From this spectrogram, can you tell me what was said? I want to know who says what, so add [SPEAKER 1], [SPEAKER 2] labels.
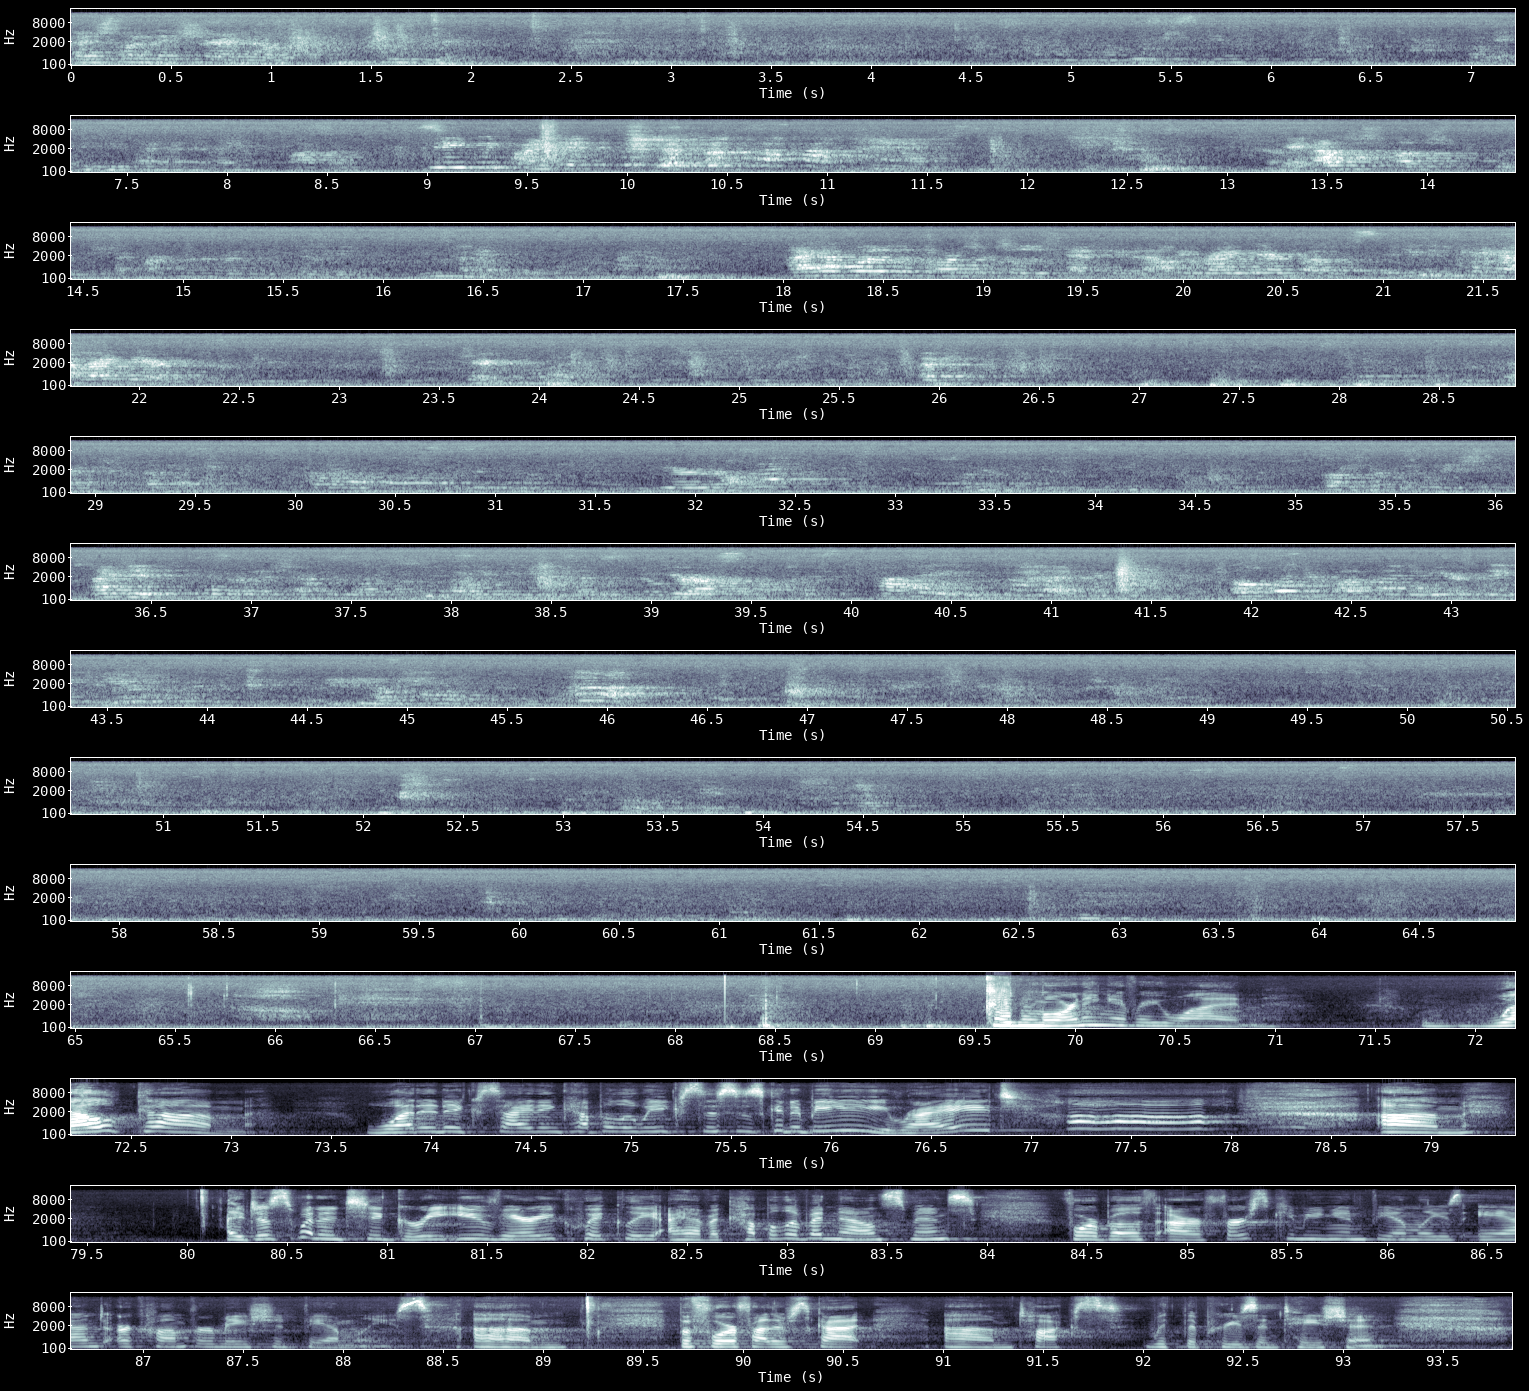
[SPEAKER 1] I just want to make sure I know who's here. Okay, did you find in awesome. See, we find it. Okay, I'll just, I'll just put the check mark. Okay. I have one of the forms for children's catechumen, I'll be right there, folks. If you can hang out right there. Sure, come on. Okay. Okay. Uh, I did. You're awesome. Hi. Oh, wonderful, you're here, thank you. Okay.
[SPEAKER 2] Good morning, everyone. Welcome. What an exciting couple of weeks this is going to be, right? Ah. Um, I just wanted to greet you very quickly. I have a couple of announcements for both our First Communion families and our Confirmation families um, before Father Scott um, talks with the presentation.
